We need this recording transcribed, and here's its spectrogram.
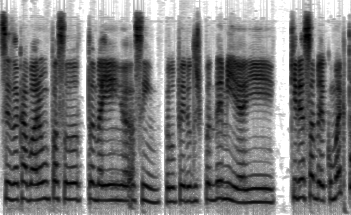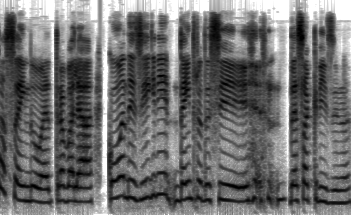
vocês acabaram passando também, assim, pelo período de pandemia. E queria saber como é que tá sendo é, trabalhar com a Designe dentro desse, dessa crise, né?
